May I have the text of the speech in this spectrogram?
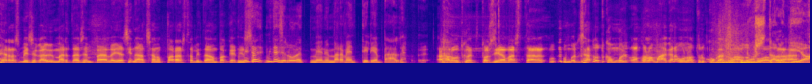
herrasmies, joka ymmärtää sen päälle. Ja sinä oot saanut parasta, mitä on paketissa. Mitä, miten sä luulet, että en ymmärrä venttiilien päälle? Haluatko että tosiaan vastaan? Satutko, onko loma-aikana unohtunut, kuka tuo auto Nostalgia.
